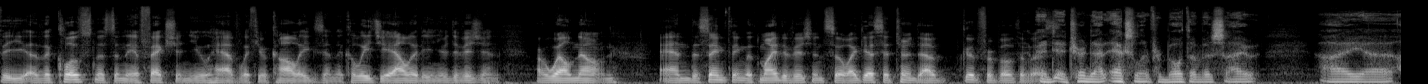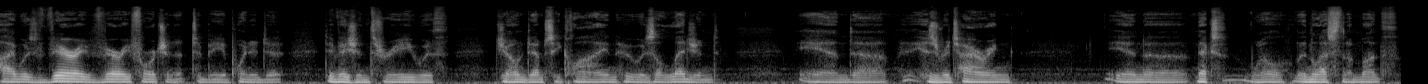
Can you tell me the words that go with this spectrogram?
the uh, the closeness and the affection you have with your colleagues and the collegiality in your division are well known. And the same thing with my division, so I guess it turned out good for both of us. It, it turned out excellent for both of us. I, I, uh, I was very, very fortunate to be appointed to Division Three with Joan Dempsey Klein, who is a legend, and uh, is retiring in uh, next well in less than a month,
